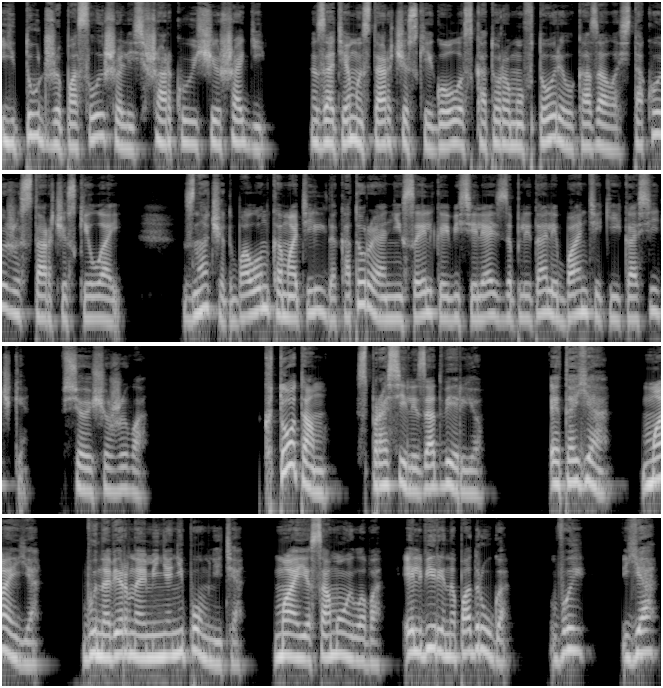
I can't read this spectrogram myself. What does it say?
И тут же послышались шаркающие шаги. Затем и старческий голос, которому вторил, казалось, такой же старческий лай. Значит, баллонка Матильда, которой они с Элькой веселясь заплетали бантики и косички, все еще жива. «Кто там?» — спросили за дверью. Это я, Майя. Вы, наверное, меня не помните. Майя Самойлова, Эльвирина подруга. Вы, я.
